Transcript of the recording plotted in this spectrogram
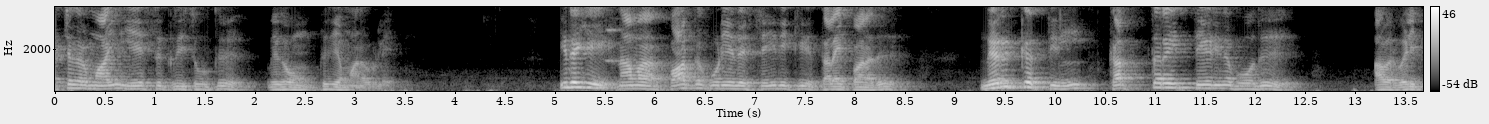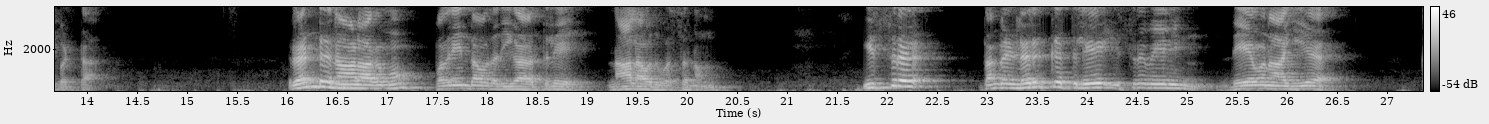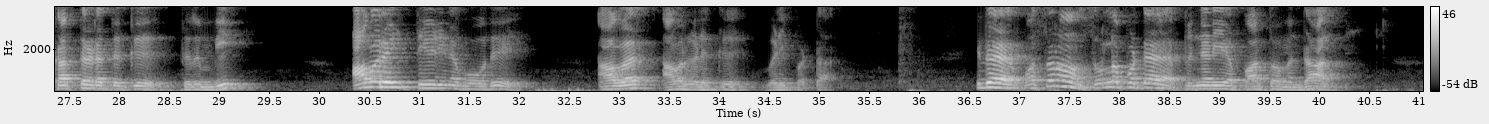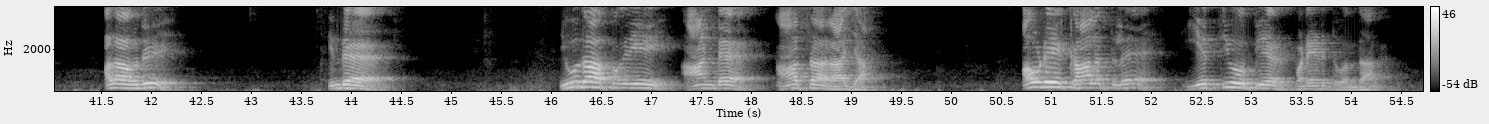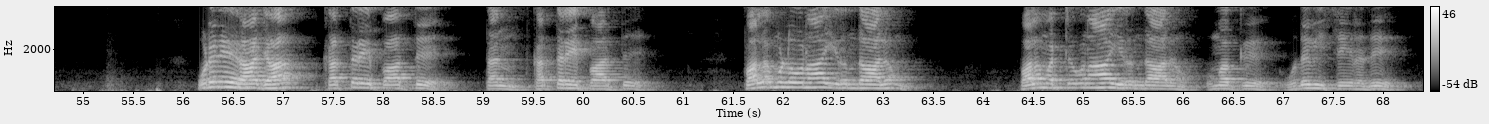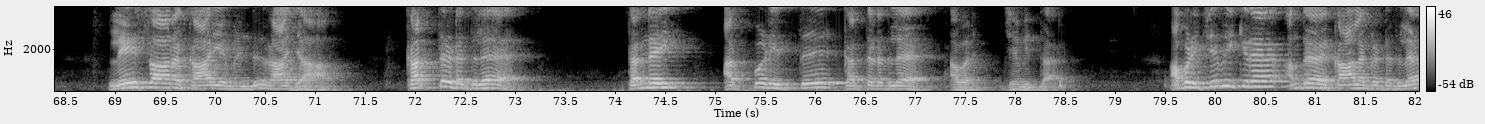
இரட்சகருமாய இயேசு கிறிஸ்துவுக்கு மிகவும் பிரியமானவர்களே இன்றைக்கு நாம் பார்க்கக்கூடிய இந்த செய்திக்கு தலைப்பானது நெருக்கத்தில் கர்த்தரை தேடின போது அவர் வெளிப்பட்டார். ரெண்டு நாளாகமும் பதினைந்தாவது அதிகாரத்திலே நாலாவது வசனம் இஸ்ர தங்கள் நெருக்கத்திலே இஸ்ரவேலின் தேவனாகிய கர்த்தரிடத்துக்கு திரும்பி அவரை தேடின போது அவர் அவர்களுக்கு வெளிப்பட்டார். இந்த வசனம் சொல்லப்பட்ட பின்னணியை பார்த்தோம் என்றால் அதாவது இந்த யூதா பகுதியை ஆண்ட ஆசா ராஜா அவருடைய காலத்தில் எத்தியோப்பியர் படையெடுத்து வந்தாங்க. உடனே ராஜா கர்த்தரை பார்த்து தன் கர்த்தரை பார்த்து பலமுள்ளவனாய் இருந்தாலும் பலமற்றவனாய் இருந்தாலும் உமக்கு உதவி செய்கிறது. லேசான காரியம் என்று ராஜா கர்த்தரிடத்தில் தன்னை அர்ப்பணித்து கர்த்தரிடத்தில் அவர் ஜெபித்தார். அப்படி ஜெபிக்கிற அந்த காலகட்டத்தில்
